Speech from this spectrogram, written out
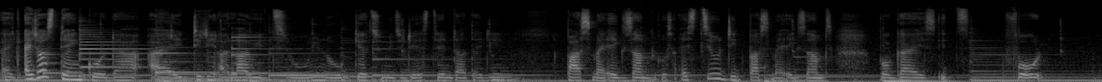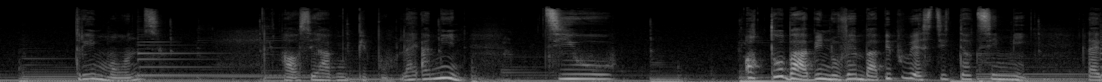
Like i just thank god that i didn't allow it to you know get to me to the extent that i didn't pass my exam because i still did pass my exams. But guys it's for three months I was still having people. Like, I mean, till October, I November, people were still texting me. Like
